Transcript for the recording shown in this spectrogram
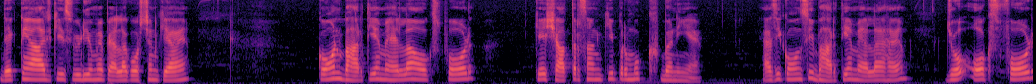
देखते हैं आज की इस वीडियो में पहला क्वेश्चन क्या है। कौन भारतीय महिला ऑक्सफोर्ड के छात्र संघ की प्रमुख बनी है? ऐसी कौन सी भारतीय महिला है जो ऑक्सफोर्ड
